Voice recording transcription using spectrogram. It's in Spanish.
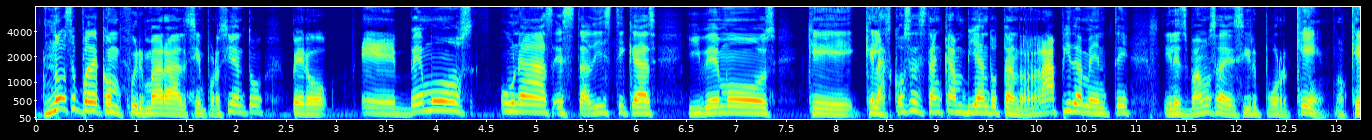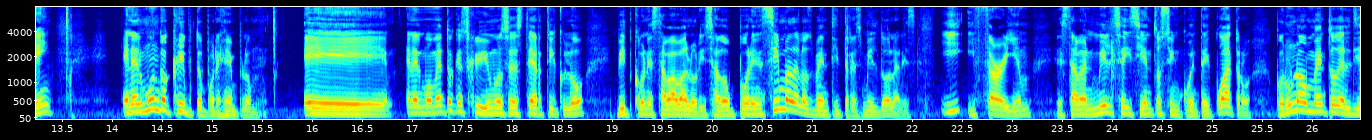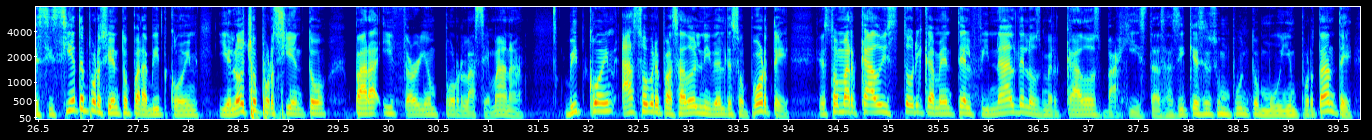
No se puede confirmar al 100%, pero eh, vemos unas estadísticas y vemos que, las cosas están cambiando tan rápidamente y les vamos a decir por qué, ¿ok? En el mundo cripto, por ejemplo, eh, en el momento que escribimos este artículo, Bitcoin estaba valorizado por encima de los 23 mil dólares y Ethereum estaba en 1654, con un aumento del 17% para Bitcoin y el 8% para Ethereum por la semana. Bitcoin ha sobrepasado el nivel de soporte. Esto ha marcado históricamente el final de los mercados bajistas, así que ese es un punto muy importante.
